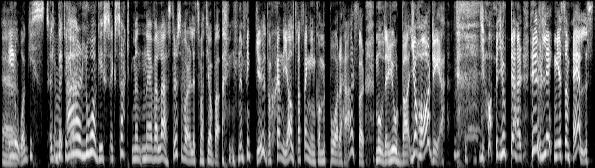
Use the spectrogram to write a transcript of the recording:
Eh, Logiskt kan man det tycka. är logiskt, exakt. Men när jag väl läste det så var det lite som att jag bara, nej men gud vad genialt, varför ingen kommit på det här för? Moder Jord bara, jag har det! jag har gjort det här hur länge som helst!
